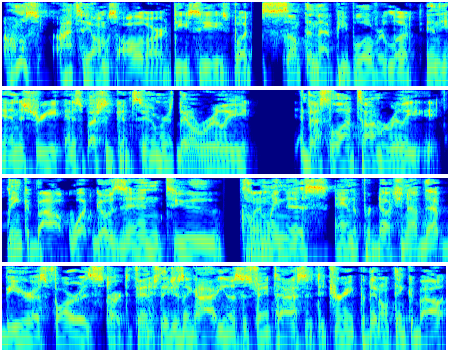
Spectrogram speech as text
almost, I'd say almost all of our DCs, but something that people overlooked in the industry and especially consumers, they don't really invest a lot of time or really think about what goes into cleanliness and the production of that beer as far as start to finish. They just think, ah, you know, this is fantastic to drink, but they don't think about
